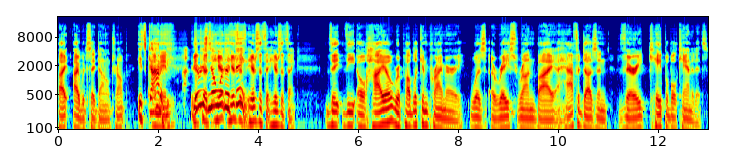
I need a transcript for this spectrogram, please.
I, I would say Donald Trump. It's gotta I be. There is no other here's thing. The, here's the thing. Here's the thing. The the Ohio Republican primary was a race run by a half a dozen very capable candidates.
